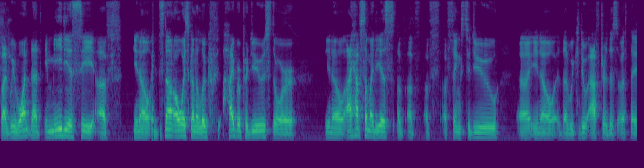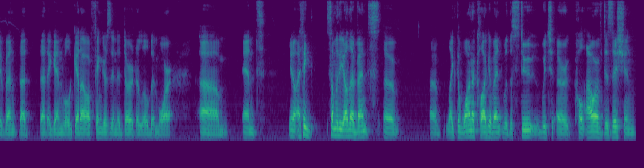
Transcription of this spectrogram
but we want that immediacy of you know it's not always going to look hyper produced or you know I have some ideas of of of, of things to do. Uh, you know that we can do after this Earth Day event. That that again will get our fingers in the dirt a little bit more. Um, and you know, I think some of the other events, uh, uh, like the one o'clock event with the stu, which are called Hour of Decision,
